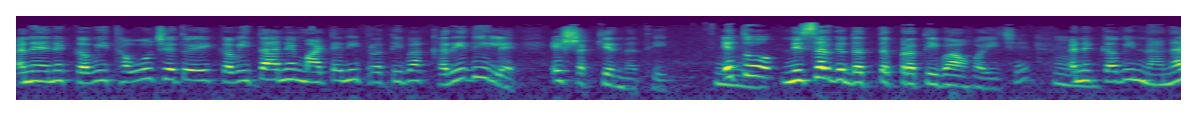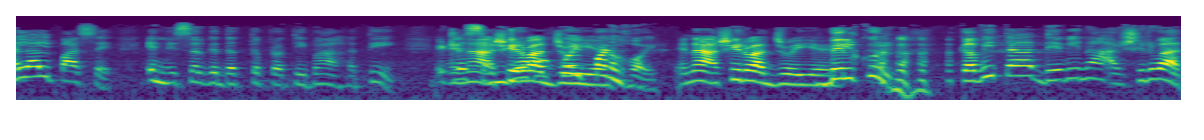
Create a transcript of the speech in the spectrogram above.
અને એને કવિ થવું છે તો એ કવિતાને માટેની પ્રતિભા ખરીદી લે એ શક્ય નથી. એ તો નિસર્ગદત્ત પ્રતિભા હોય છે. અને કવિ નાનાલાલ પાસે એ નિસર્ગદત્ત પ્રતિભા હતી. એટલે આશીર્વાદ જોઈએ. પણ હોય. એના આશીર્વાદ જોઈએ. બિલકુલ. કવિતા દેવીના આશીર્વાદ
